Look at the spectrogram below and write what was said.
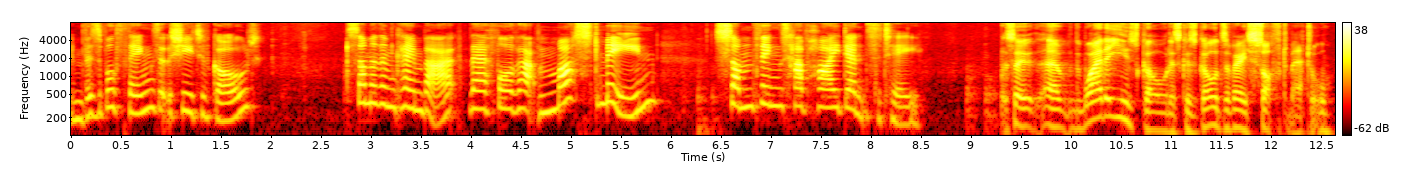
invisible things at the sheet of gold. Some of them came back, therefore, that must mean some things have high density. So uh, why they use gold is because gold's a very soft metal.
